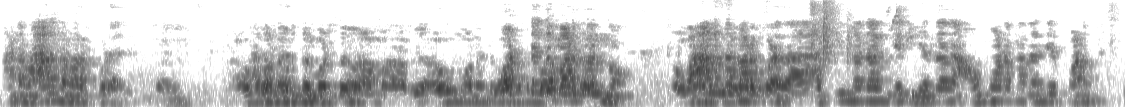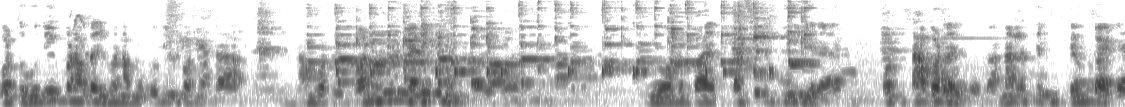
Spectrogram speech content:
ஆனா வாங்கின மறக்கக்கூடாது. அவமானத்தை மட்டும் ஆமா அது அவமானத்தை ஓட்டத்தை மறந்துடணும். வாங்கின மறக்கக்கூடாது. அசிங்கமா இருந்தாலும் சரி எதாவது அவமானமா இருந்தாலும் சரி பணம். ஒருத்தர் உதவி பண்ணாதான் இவன் நமக்கு உதவி பண்ணாடா நம்ம ஒருத்தர் பண்ணணும்னு நினைக்கணும். நீ ஒருத்தர் ப- பசியில் குடிக்கிற ஒருத்தர் சாப்பாடு வாங்கி கொடுத்தா நல்லா திருப்பி தெம்பாயிட்ட.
